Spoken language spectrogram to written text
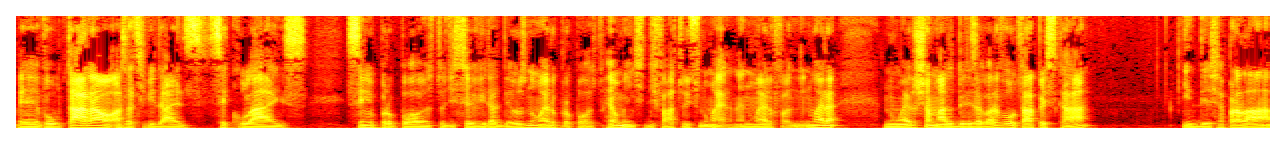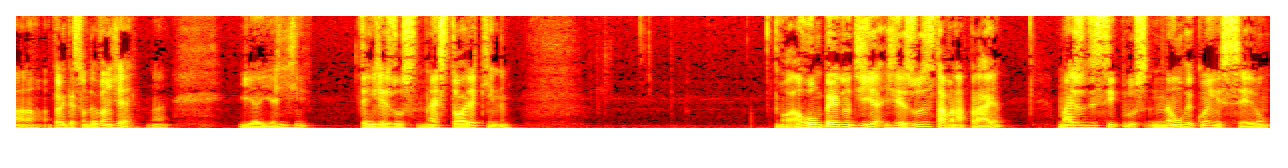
é, voltar às atividades seculares sem o propósito de servir a Deus não era o propósito. Realmente, de fato, isso não era. Né? Não, era não, era não era o chamado deles agora voltar a pescar e deixa para lá a pregação do Evangelho. Né? E aí a gente tem Jesus na história aqui. Né? Ao romper do dia, Jesus estava na praia, mas os discípulos não reconheceram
